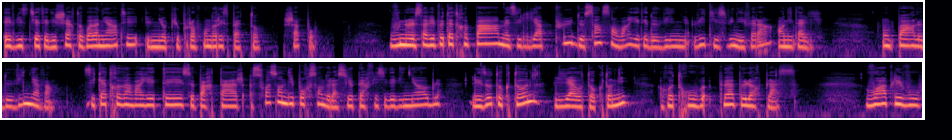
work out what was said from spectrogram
e vi siete di certo guadagnati il mio più profondo rispetto. Chapeau. Vous ne le savez peut-être pas, mais il y a plus de 500 variétés de vignes vitis vinifera en Italie. On parle de vignes à vin. Ces 80 variétés se partagent 70% de la superficie des vignobles. Les autochtones, autochtoni, retrouvent peu à peu leur place. Vous rappelez-vous,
